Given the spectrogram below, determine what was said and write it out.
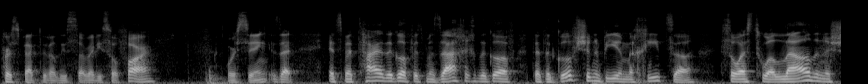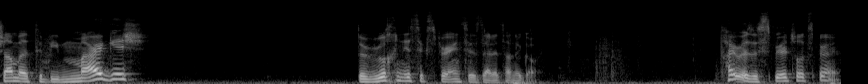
perspective, at least already so far. We're seeing is that it's matar the guf, it's mazachich the guf, that the guf shouldn't be a mechitza so as to allow the neshama to be margish the ruchnis experiences that it's undergoing. Torah is a spiritual experience.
